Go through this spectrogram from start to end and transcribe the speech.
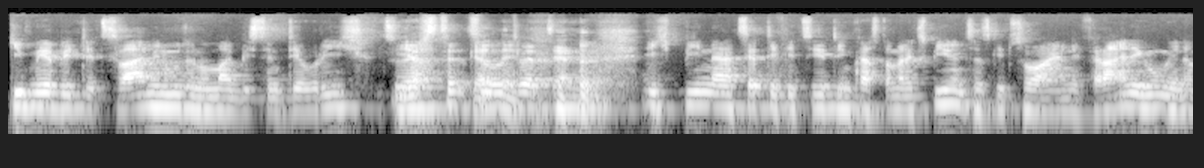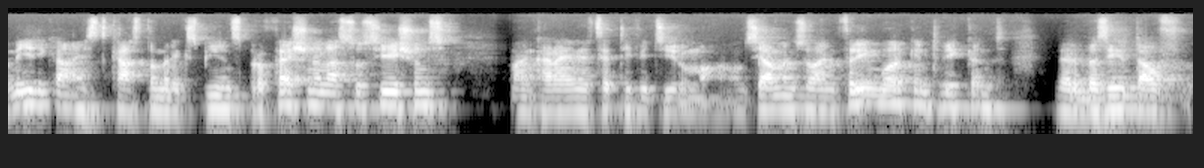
Gib mir bitte zwei Minuten, um ein bisschen Theorie zuerst ja, zu, zu erzählen. Ich bin äh, zertifiziert in Customer Experience. Es gibt so eine Vereinigung in Amerika, heißt Customer Experience Professional Associations man kann eine Zertifizierung machen. Und sie haben so ein Framework entwickelt, der basiert auf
